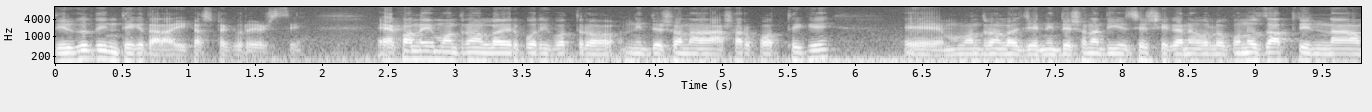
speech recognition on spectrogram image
দীর্ঘদিন থেকে তারা এই কাজটা করে এসছে। এখন এই মন্ত্রণালয়ের পরিপত্র নির্দেশনা আসার পর থেকে মন্ত্রণালয় যে নির্দেশনা দিয়েছে, সেখানে হলো কোনো যাত্রীর নাম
